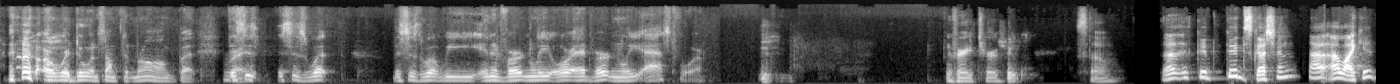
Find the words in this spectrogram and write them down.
or we're doing something wrong. But this right. is this is what this is what we inadvertently or advertently asked for. Mm-hmm. Very true. So, that is good. Good discussion. I, I like it.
